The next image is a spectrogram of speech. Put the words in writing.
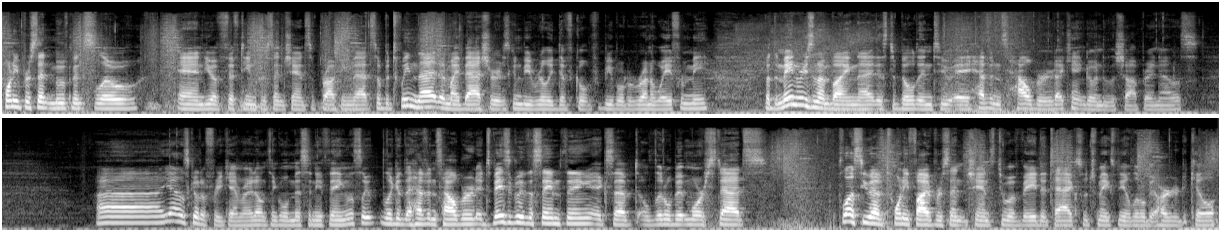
20% movement slow, and you have 15% chance of proccing that. So between that and my Basher, it's going to be really difficult for people to run away from me. But the main reason I'm buying that is to build into a Heaven's Halberd. I can't go into the shop right now. Let's, uh, yeah, let's go to free camera. I don't think we'll miss anything. Let's look at the Heaven's Halberd. It's basically the same thing, except a little bit more stats. Plus, you have 25% chance to evade attacks, which makes me a little bit harder to kill.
